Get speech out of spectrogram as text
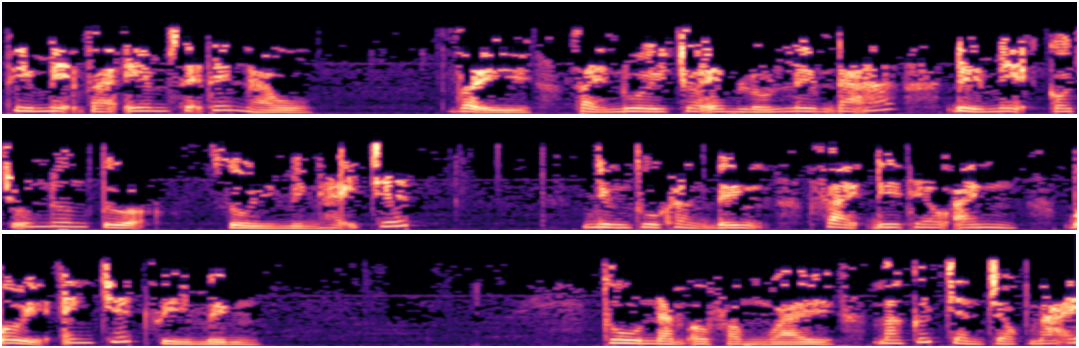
thì mẹ và em sẽ thế nào? Vậy phải nuôi cho em lớn lên đã, để mẹ có chỗ nương tựa, rồi mình hãy chết. Nhưng Thu khẳng định phải đi theo anh, bởi anh chết vì mình. Thu nằm ở phòng ngoài mà cứ chằn chọc mãi,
